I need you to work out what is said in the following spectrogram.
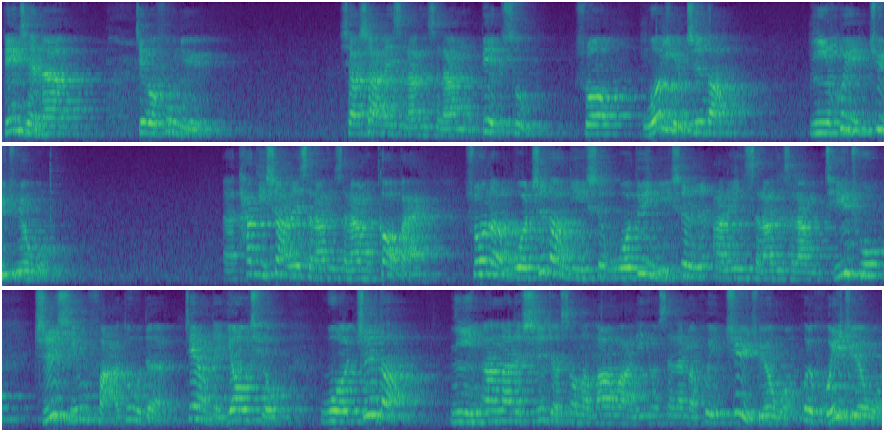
并且呢，这个妇女向沙利斯拉夫斯拉姆辩诉说：“我也知道你会拒绝我。”呃，他给圣阿雷斯拉特斯拉姆告白说呢，我知道你是我对你圣人阿雷斯拉特斯拉姆提出执行法度的这样的要求，我知道你安拉的使者送了拉瓦里尤斯拉姆会拒绝我，会回绝我，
